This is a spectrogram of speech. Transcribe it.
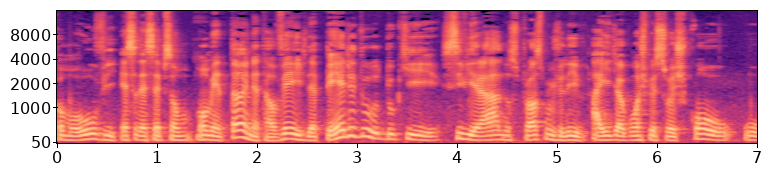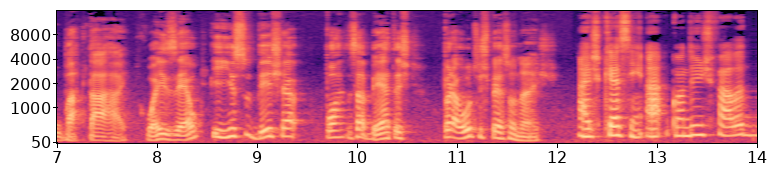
Como houve essa decepção momentânea, talvez, depende do, do que se virá nos próximos livros. Aí de algumas pessoas com o, o Batarra e com a Isel. E isso deixa portas abertas para outros personagens. Acho que assim, a, quando a gente fala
